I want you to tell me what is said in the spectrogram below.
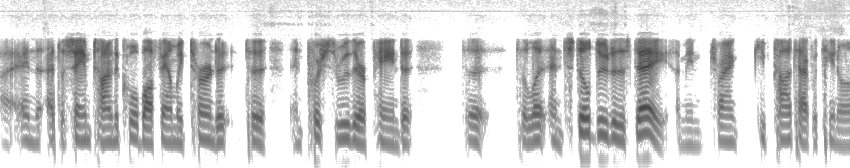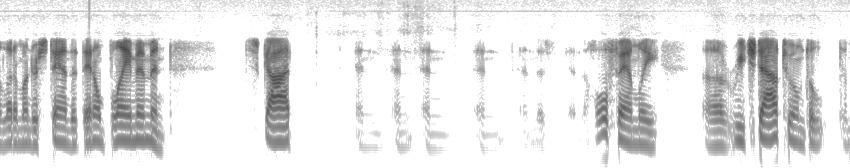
uh, and at the same time, the Coolbaugh family turned to, to and pushed through their pain to to to let and still do to this day. I mean, try and keep contact with Tino and let him understand that they don't blame him and Scott and and and and and, this, and the whole family uh, reached out to him to, to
